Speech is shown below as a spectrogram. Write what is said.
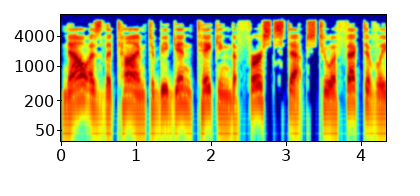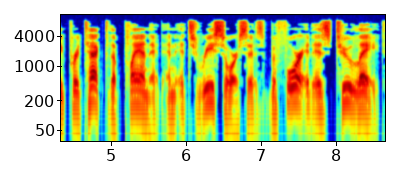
Now is the time to begin taking the first steps to effectively protect the planet and its resources before it is too late.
